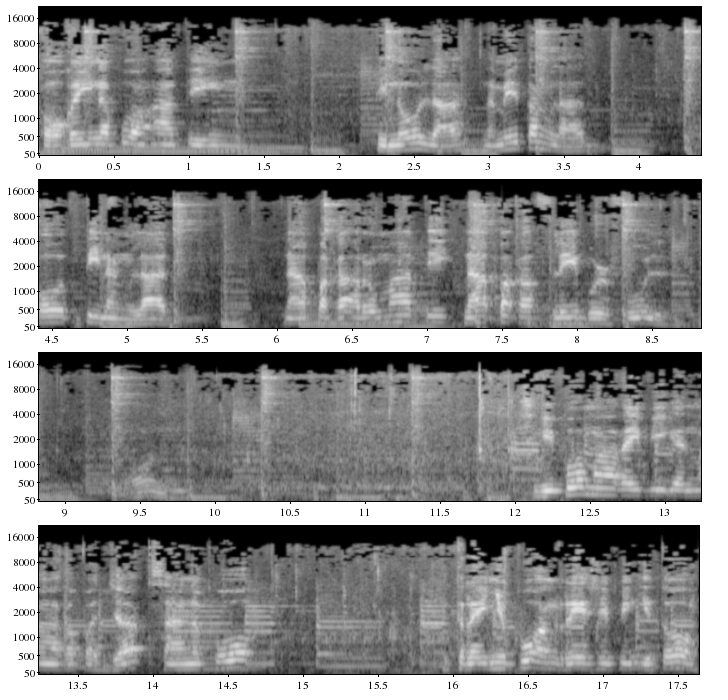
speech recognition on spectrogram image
Okay na po ang ating tinola na may o tinanglad. Napaka-aromatic, napaka-flavorful. Yun. Sige po mga kaibigan, mga kapadyak, sana po try nyo po ang recipe ito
